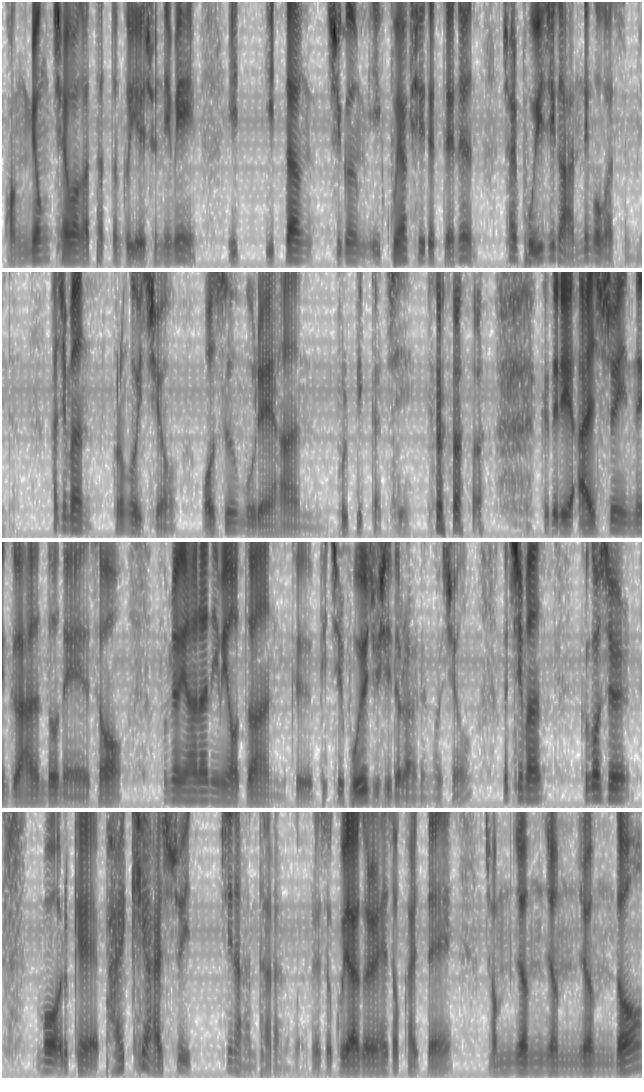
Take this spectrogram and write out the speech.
광명체와 같았던 그 예수님이 이 이 땅 지금 이 구약 시대 때는 잘 보이지가 않는 것 같습니다. 하지만 그런 거 있지요. 어스무레한 불빛같이 그들이 알 수 있는 그 한도 내에서 분명히 하나님이 어떠한 그 빛을 보여주시더라는 거죠. 그렇지만 그것을 뭐 이렇게 밝히 알 수 있지는 않다라는 거예요. 그래서 구약을 해석할 때 점점 점점 더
